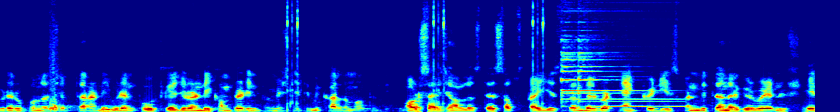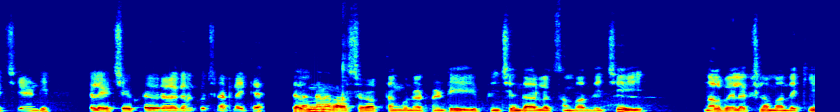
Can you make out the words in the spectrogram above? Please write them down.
వీడియో రూపంలో చెప్తారండి వీడియోని పూర్తిగా చూడండి కంప్లీట్ ఇన్ఫర్మేషన్ అయితే మీకు అర్థమవుతుంది. మొదటిసారి ఛానల్ వస్తే సబ్స్క్రైబ్ చేసుకొని బెల్ బటన్ యాక్టివేట్ చేసుకొని మిత్రులందరికీ వీడియోని షేర్ చేయండి. లేట్ చేయకుండా వివరాలు కనుక వచ్చినట్లయితే తెలంగాణ రాష్ట్ర వ్యాప్తంగా ఉన్నటువంటి పింఛన్దారులకు సంబంధించి నలభై లక్షల మందికి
